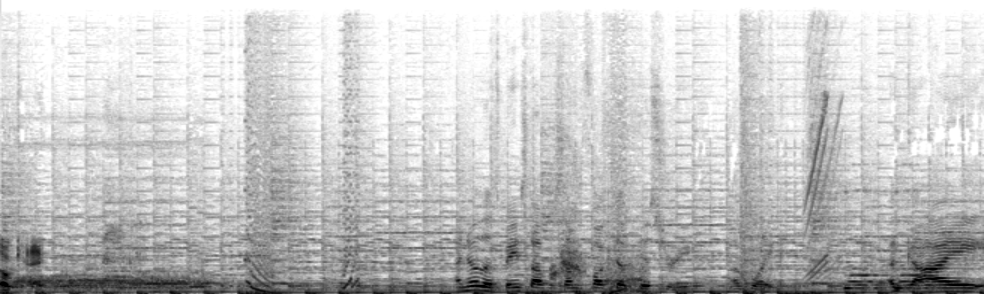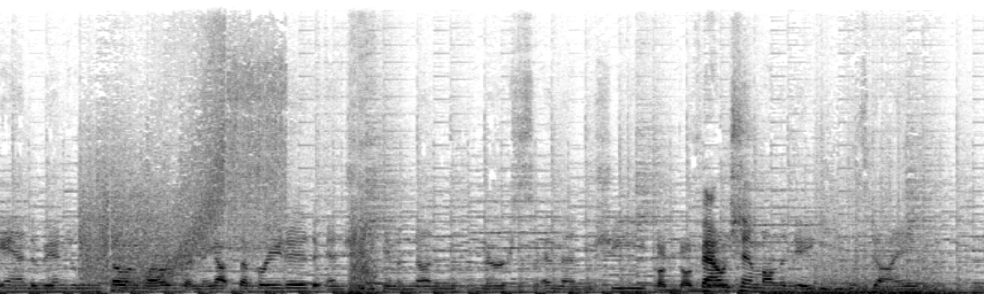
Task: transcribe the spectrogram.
Okay. I know that's based off of some fucked up history of like a guy and Evangeline fell in love and they got separated and she became a nun nurse and then she nun found nurse. him on the day he was dying and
